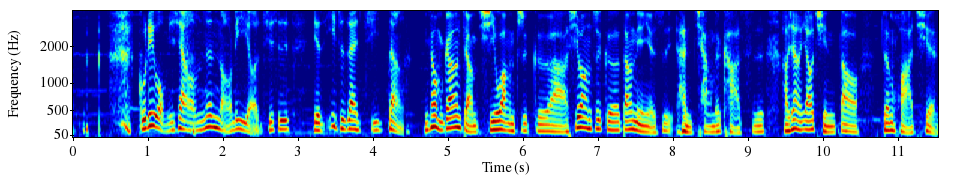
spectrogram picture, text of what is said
鼓励我们一下。我们的脑力哦，其实也一直在激荡。你看，我们刚刚讲《希望之歌》啊，《希望之歌》当年也是很强的卡司，好像邀请到曾华倩，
